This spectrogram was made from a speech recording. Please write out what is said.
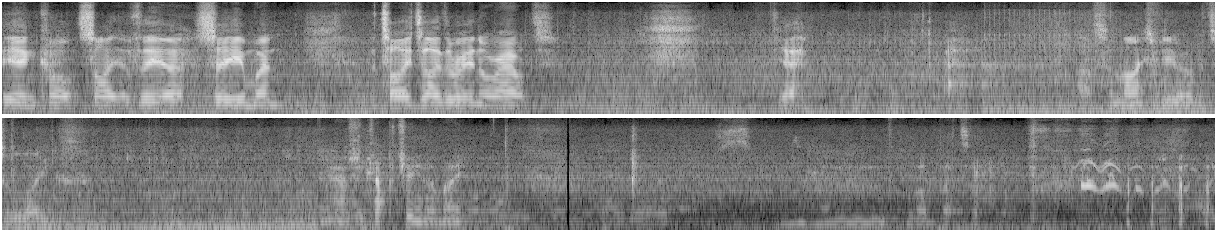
Ian Court site of the uh, sea and went, the tide's either in or out. Yeah. That's a nice view over to the lakes. How's your cappuccino, mate? Well, better. I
